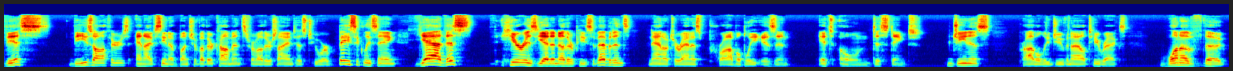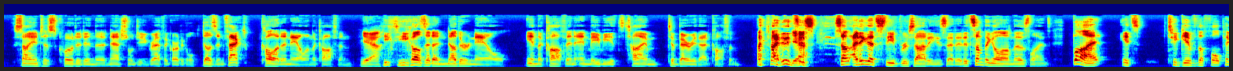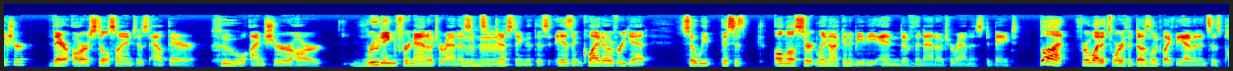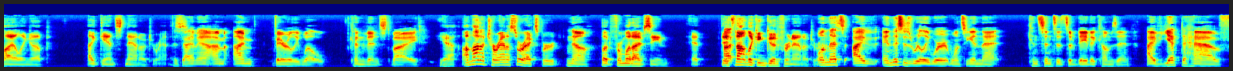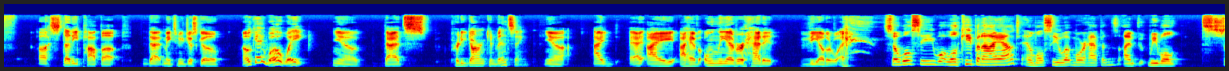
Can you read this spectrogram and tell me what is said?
this these authors and I've seen a bunch of other comments from other scientists who are basically saying, yeah, this here is yet another piece of evidence. Nanotyrannus probably isn't its own distinct genus, probably juvenile T-Rex. One of the scientists quoted in the National Geographic article does in fact call it a nail in the coffin. Yeah. He he calls it another nail in the coffin, and maybe it's time to bury that coffin. I think it's Yeah. some. I think that's Steve Brusatte who said it. It's something along those lines. But it's to give the full picture. There are still scientists out there who I'm sure are rooting for Nanotyrannus and Mhm. suggesting that this isn't quite over yet. So we this is almost certainly not going to be the end of the Nanotyrannus debate. But for what it's worth, it does look like the evidence is piling up against Nanotyrannus. I mean, I'm I'm fairly well convinced by Yeah, I'm not a Tyrannosaur expert, no. but from what I've seen, it, it's I- not looking good for Nanotyrannus. Well, and that's I've and this is really where once again that consensus of data comes in. I've yet to have a study pop up that makes me just go, okay, well, wait, you know, that's pretty darn convincing. You know, I I I have only ever had it the other way. So we'll see. What we'll keep an eye out, and we'll see what more happens. I we will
